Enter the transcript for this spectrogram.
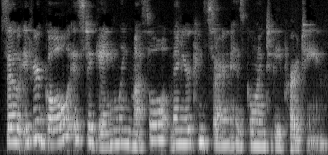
So if your goal is to gain lean muscle, then your concern is going to be protein.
